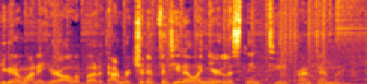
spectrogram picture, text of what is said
You're going to want to hear all about it. I'm Richard Infantino, and you're listening to Primetime Money.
